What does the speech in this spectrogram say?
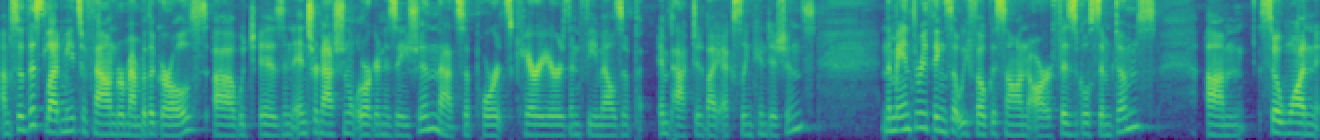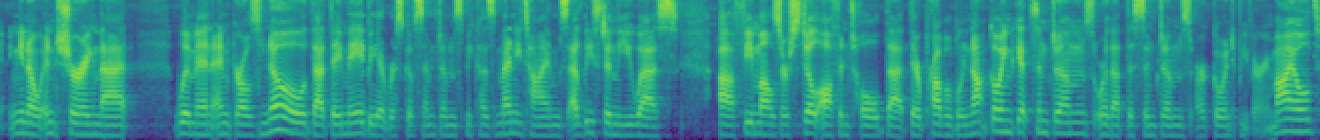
Um, so this led me to found Remember the Girls, uh, which is an international organization that supports carriers and females impacted by X-linked conditions. And the main three things that we focus on are physical symptoms. Um, so one, you know, ensuring that women and girls know that they may be at risk of symptoms because many times, at least in the US, uh, females are still often told that they're probably not going to get symptoms or that the symptoms are going to be very mild.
